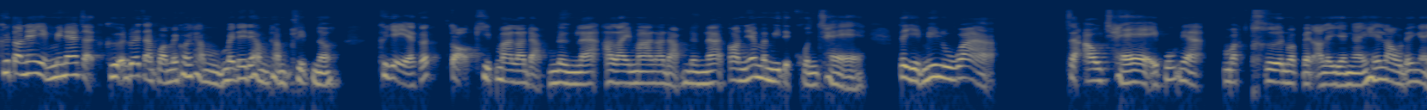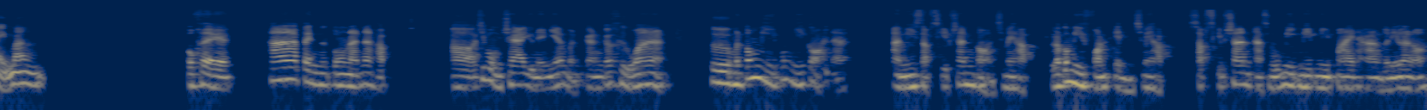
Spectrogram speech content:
คือตอนนี้ยังไม่แน่ใจคือด้วยอาจารย์ปอไม่ค่อยทำไม่ได้ทำทำคลิปเนอะคือใหญ่ก็เกาะคลิปมาระดับหนึ่งแล้วอะไรมาระดับหนึ่งแล้วตอนนี้มันมีแต่คนแชร์ แต่ยังไม่รู้ว่าจะเอาแชร์ไอ้พวกเนี้ยมาเทินมาเป็นอะไรยังไงให้เราได้ไงมั่ง โอเค ถ้าเป็นตรงนั้นนะครับ เอ่อที่ผมแชร์อยู่ในเนี้ยเหมือนกันก็คือว่า คือมันต้องมีพวกนี้ก่อนนะอะมี subscription ก่อนใช่ไหมครับ แล้วก็มี front end ใช่ไหมครับ subscription อะสมมติมีมีมีปลายทางตัวนี้แล้วเนาะ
